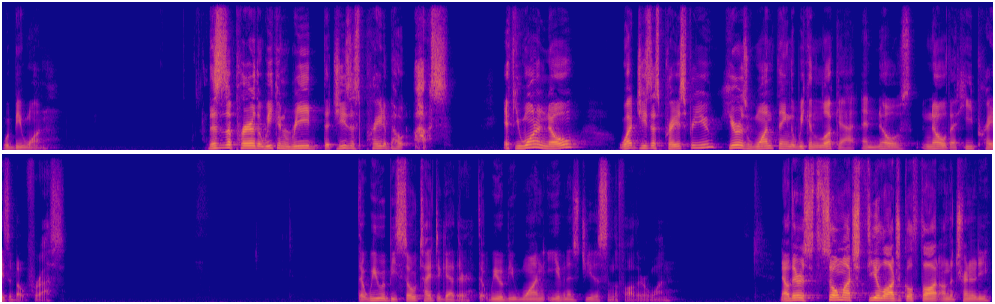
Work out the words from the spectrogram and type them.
would be one. This is a prayer that we can read that Jesus prayed about us. If you want to know what Jesus prays for you, here is one thing that we can look at and knows, know that he prays about for us. that we would be so tight together that we would be one even as Jesus and the Father are one. Now, there's so much theological thought on the Trinity.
